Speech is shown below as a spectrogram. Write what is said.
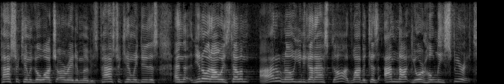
Pastor, can we go watch R rated movies? Pastor, can we do this? And the, you know what I always tell them? I don't know. You got to ask God. Why? Because I'm not your Holy Spirit.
